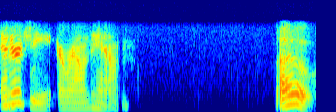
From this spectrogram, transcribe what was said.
energy around him. Oh,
